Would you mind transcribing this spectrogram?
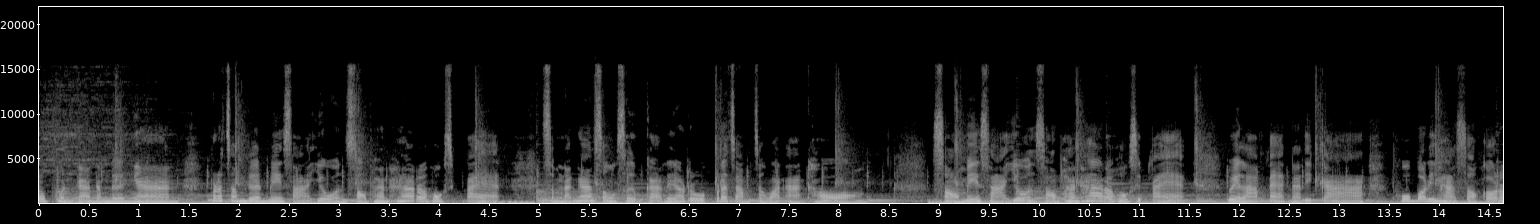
รุปผลการดำเนินงาน ประจำเดือนเมษายน 2568 สำนักงานส่งเสริมการเรียนรู้ประจำจังหวัดอ่างทอง 2 เมษายน 2568 เวลา 8 นาฬิกา ผู้บริหารสกร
